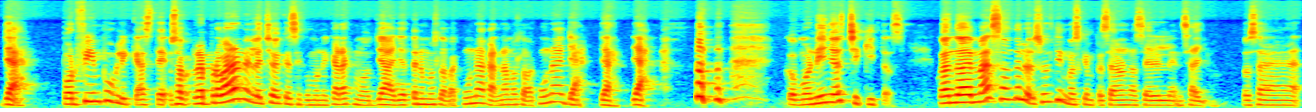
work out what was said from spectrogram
ya, por fin publicaste, o sea, reprobaron el hecho de que se comunicara como, ya, ya tenemos la vacuna, ganamos la vacuna, ya, ya, ya, como niños chiquitos, cuando además son de los últimos que empezaron a hacer el ensayo. O sea,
